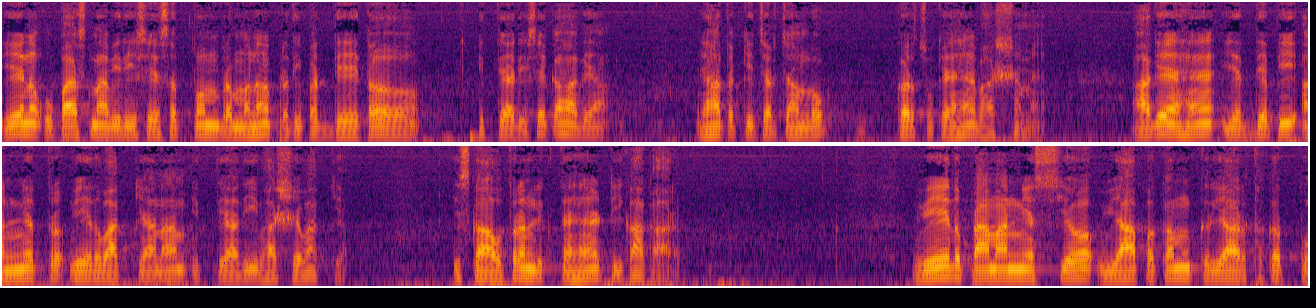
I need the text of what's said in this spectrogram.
ये न उपासना विधि शेषत्व ब्रह्म न प्रतिपद्येत इत्यादि से कहा गया। यहाँ तक की चर्चा हम लोग कर चुके हैं भाष्य में। आगे हैं, यद्यपि अन्यत्र वेद वाक्यानाम इत्यादि भाष्य वाक्य इसका अवतरण लिखते हैं टीकाकार। वेद प्रामाण्यस्य व्यापकम क्रियार्थकत्व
